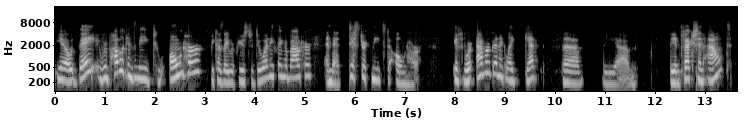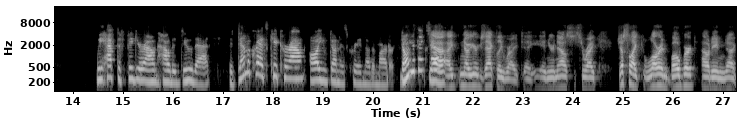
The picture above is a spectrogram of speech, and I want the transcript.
You know, they Republicans need to own her because they refuse to do anything about her, and that district needs to own her. If we're ever going to like get the the um, the infection out, we have to figure out how to do that the Democrats kick her out, all you've done is create another martyr. Don't you think so? Yeah, I know you're exactly right. Uh, and your analysis is right. Just like Lauren Boebert out in uh,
